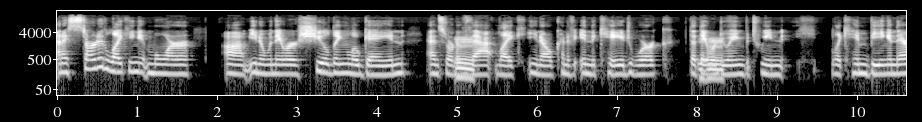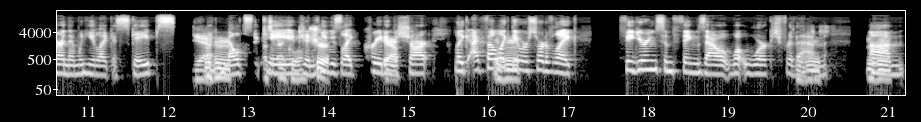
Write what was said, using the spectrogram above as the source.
and I started liking it more. Um, you know, when they were shielding Logain and sort of mm. that, like you know, kind of in the cage work that they were mm-hmm. doing between like him being in there and then when he like escapes yeah like, mm-hmm. melts the cage cool. and sure. he was like creating yeah. the shark like i felt mm-hmm. like they mm-hmm. were sort of like figuring some things out what worked for them mm-hmm. mm-hmm. um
